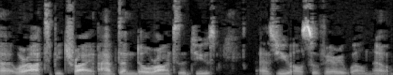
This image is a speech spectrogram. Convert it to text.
uh, where ought to be tried. I have done no wrong to the Jews as you also very well know.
